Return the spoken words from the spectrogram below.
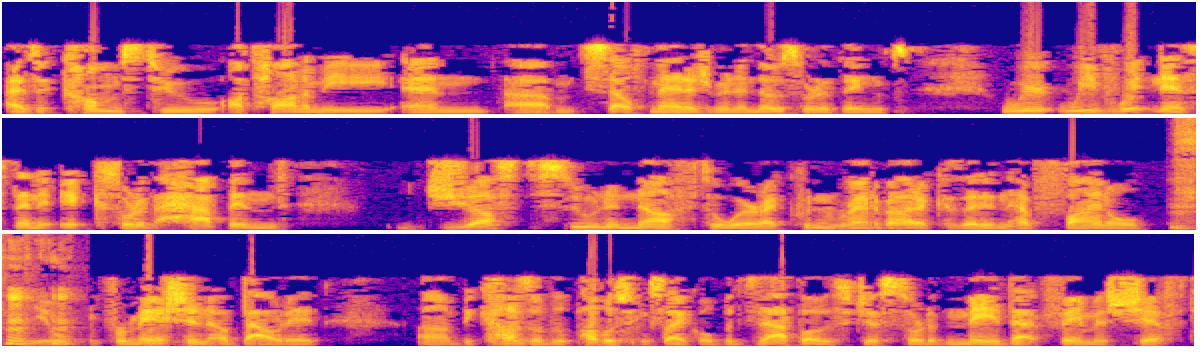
as it comes to autonomy and um, self management and those sort of things, we're, we've witnessed, and it, it sort of happened just soon enough to where I couldn't write about it because I didn't have final you know, information about it uh, because of the publishing cycle. But Zappos just sort of made that famous shift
